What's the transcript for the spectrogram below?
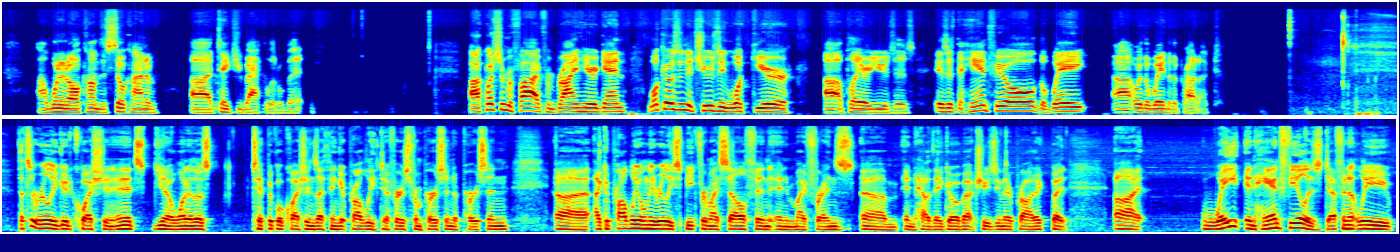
uh, when it all comes, it still kind of uh, takes you back a little bit. Uh, question number five from Brian here again. What goes into choosing what gear uh, a player uses? Is it the hand feel, the weight, uh, or the weight of the product? That's a really good question, and it's you know one of those typical questions. I think it probably differs from person to person. Uh, I could probably only really speak for myself and, and my friends um, and how they go about choosing their product, but uh, weight and hand feel is definitely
